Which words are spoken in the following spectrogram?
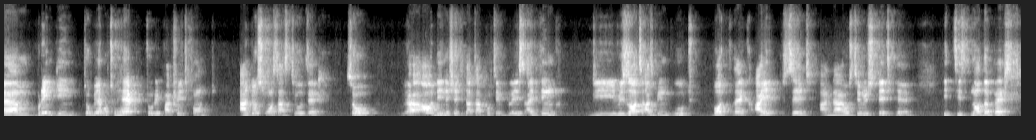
um, bring in, to be able to help to repatriate funds. And those funds are still there. So uh, all the initiatives that are put in place, I think the result has been good. But like I said, and I will still restate here, it is not the best.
